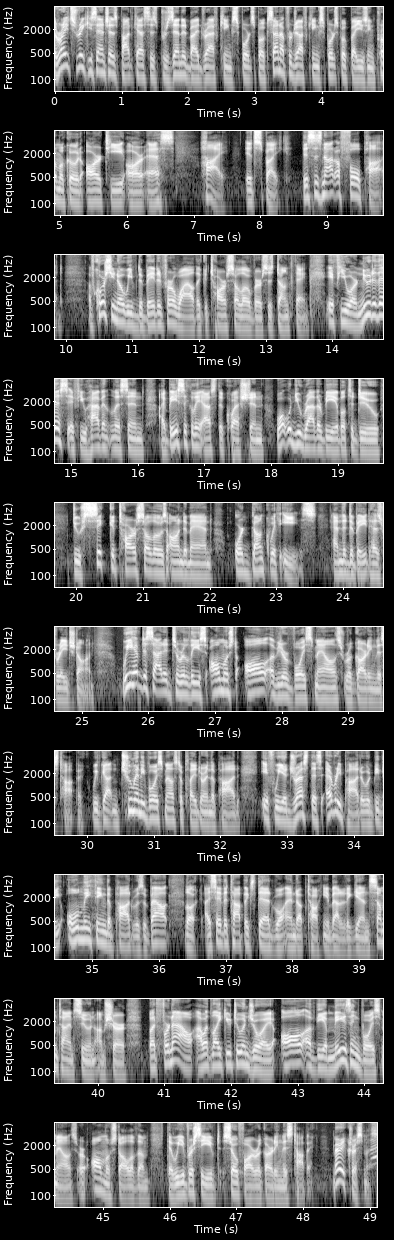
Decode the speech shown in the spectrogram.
The Rights Ricky Sanchez podcast is presented by DraftKings Sportsbook. Sign up for DraftKings Sportsbook by using promo code RTRS. Hi, it's Spike. This is not a full pod. Of course, you know we've debated for a while the guitar solo versus dunk thing. If you are new to this, if you haven't listened, I basically asked the question what would you rather be able to do? Do sick guitar solos on demand or dunk with ease? And the debate has raged on. We have decided to release almost all of your voicemails regarding this topic. We've gotten too many voicemails to play during the pod. If we addressed this every pod, it would be the only thing the pod was about. Look, I say the topic's dead. We'll end up talking about it again sometime soon, I'm sure. But for now, I would like you to enjoy all of the amazing voicemails, or almost all of them, that we've received so far regarding this topic. Merry Christmas.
